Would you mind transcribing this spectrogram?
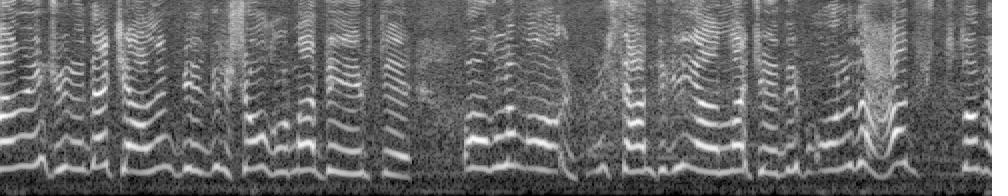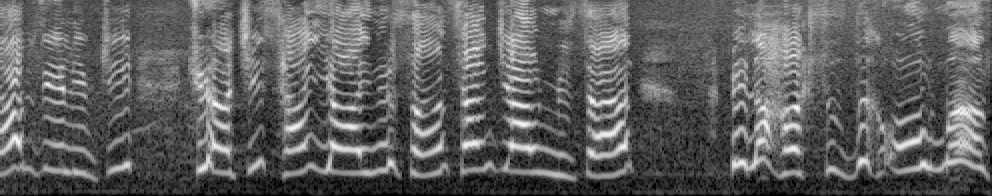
həmin günü də gəlin bildirişi oğluma deyibdi. Oğlum o müstəntiqin yanına gedib, onu da həbs tutub, həbs eləyib ki, Güya ki, sən yayınırsan, sən gəlmirsən. Belə haqsızlıq olmaz,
